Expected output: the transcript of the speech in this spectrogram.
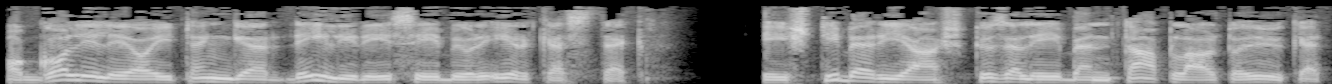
a galileai tenger déli részéből érkeztek, és Tiberiás közelében táplálta őket.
